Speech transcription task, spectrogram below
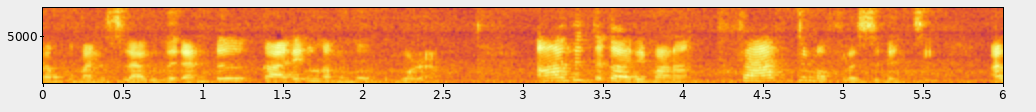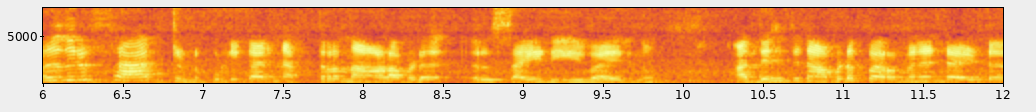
നമുക്ക് മനസ്സിലാകുന്നത്. രണ്ട് കാര്യങ്ങൾ നമ്മൾ നോക്കുമ്പോഴാണ്. ആദ്യത്തെ കാര്യമാണ് ഫാക്റ്റം ഓഫ് റെസിഡൻസി അതായത് ഒരു ഫാക്റ്റ് ഉണ്ട്. പുള്ളിക്കാരൻ അത്ര നാൾ അവിടെ റിസൈഡ് ചെയ്യുമായിരുന്നു അദ്ദേഹത്തിന് അവിടെ പെർമനന്റ് ആയിട്ട്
